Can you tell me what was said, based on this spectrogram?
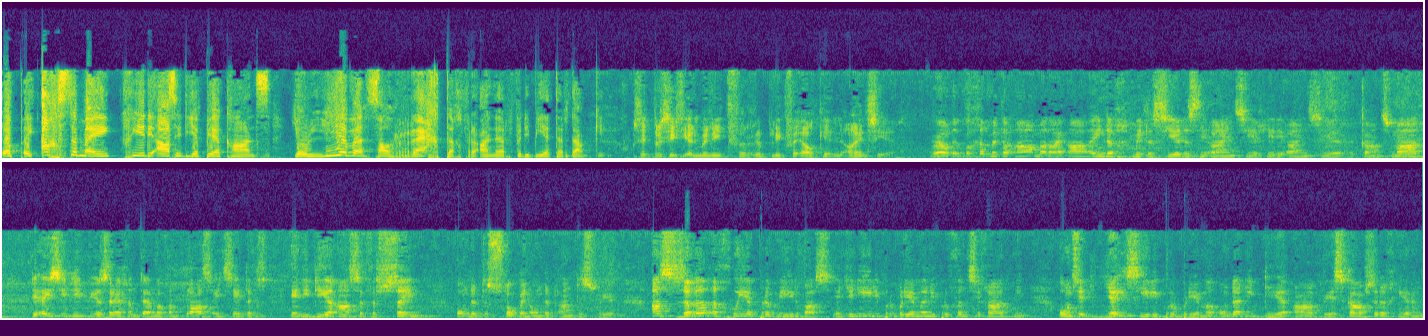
op 8de Mei gee die ACDP kans. Jou lewe sal regtig verander vir die beter. Dankie. Ons het presies 1 minuut vir repliek vir elkeen ANC. Wel, dit begin met 'n A, maar daai A eindig met 'n C, dis die ANC gee die ANC 'n kans. Maar die ACDP is reg in terme van plaasuitsettings en die DA se versuim om dit te stop en om dit aan te spreek. As hulle 'n goeie premier was, het jy nie hierdie probleme in die provinsie gehad nie. Ons het juis hierdie probleme omdat die DA Wes-Kaapse regering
